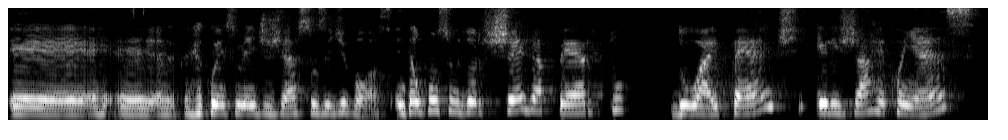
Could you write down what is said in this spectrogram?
é, é, reconhecimento de gestos e de voz. Então, o consumidor chega perto do iPad, ele já reconhece,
